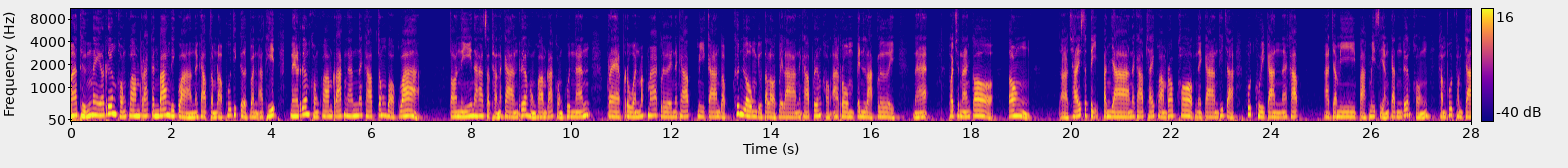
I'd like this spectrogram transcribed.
มาถึงในเรื่องของความรักกันบ้างดีกว่านะครับสำหรับผู้ที่เกิดวันอาทิตย์ ในเรื่องของความรักนั้นนะครับ ต้องบอกว่า ตอนนี้นะฮะสถานการณ์เรื่องของความรักของคุณนั้น แปรปรวนมาก ๆเลยนะครับ มีการแบบขึ้นลงอยู่ตลอดเวลานะครับ เรื่องของอารมณ์เป็นหลักเลยนะฮะเพราะฉะนั้นก็ต้องอใช้สติปัญญานะครับ ใช้ความรอบคอบในการที่จะพูดคุยกันนะครับ อาจจะมีปากมีเสียงกันเรื่องของคำพูดคำจา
